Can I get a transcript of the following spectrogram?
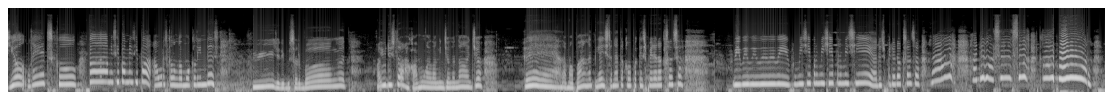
Yo, let's go. Ah, misi pak, misi pak. Awas kalau nggak mau kelindes. Ih, jadi besar banget. Ayo Dista, kamu ngalangin jalan aja. Eh, lama banget guys. Ternyata kalau pakai sepeda raksasa. Wih, wih, wih, wih, wih, wih. Permisi, permisi, permisi. Ada sepeda raksasa. Ah, ada raksasa. Kabur.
